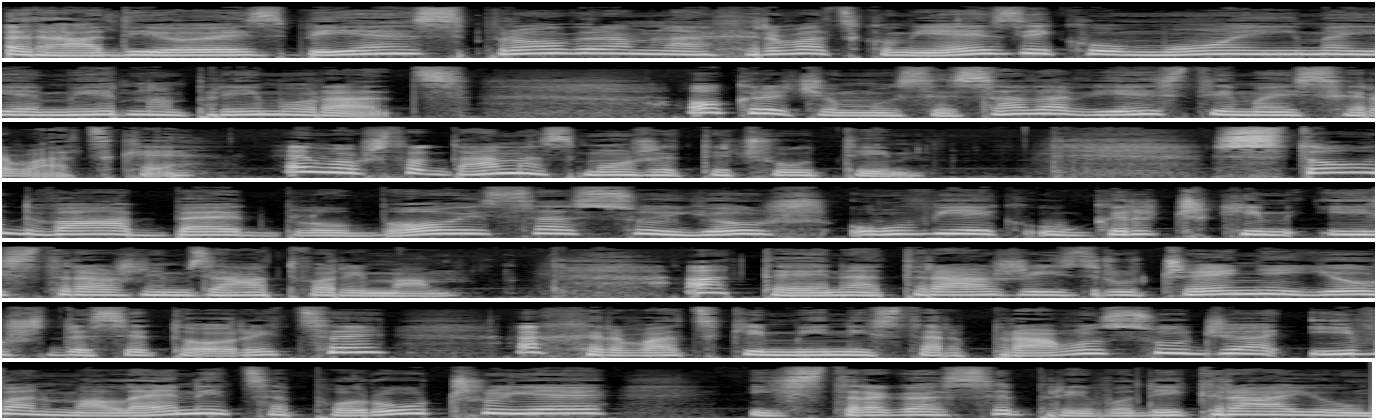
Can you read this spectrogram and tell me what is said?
Radio SBS, program na hrvatskom jeziku, moje ime je Mirna Primorac. Okrećemo se sada vijestima iz Hrvatske. Evo što danas možete čuti. 102 Bad Blue Boysa su još uvijek u grčkim istražnim zatvorima. Atena traži izručenje još desetorice, a hrvatski ministar pravosuđa Ivan Malenica poručuje istraga se privodi kraju.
